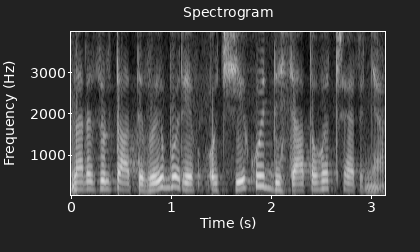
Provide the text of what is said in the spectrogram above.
На результати виборів очікують 10 червня.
